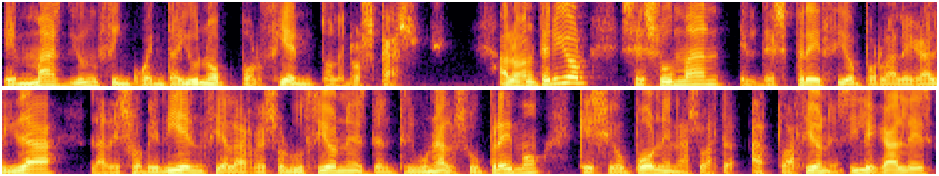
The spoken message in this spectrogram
en más de un 51% de los casos. A lo anterior se suman el desprecio por la legalidad, la desobediencia a las resoluciones del Tribunal Supremo que se oponen a sus actuaciones ilegales,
